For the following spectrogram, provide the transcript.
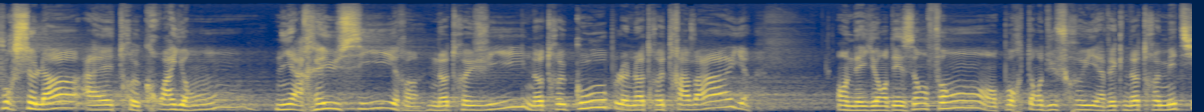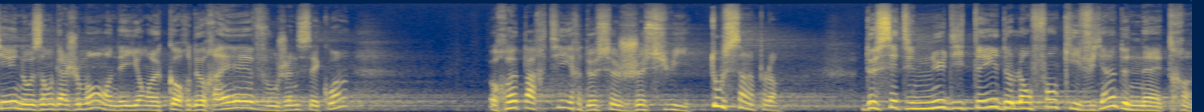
pour cela à être croyants, ni à réussir notre vie, notre couple, notre travail, en ayant des enfants, en portant du fruit avec notre métier, nos engagements, en ayant un corps de rêve ou je ne sais quoi. Repartir de ce je suis, tout simple, de cette nudité de l'enfant qui vient de naître,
